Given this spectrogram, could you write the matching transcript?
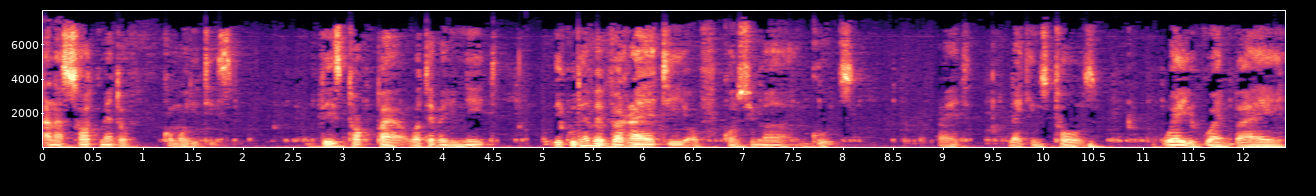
an assortment of commodities. They stockpile whatever you need they could have a variety of consumer goods, right? Like in stores, where you go and buy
